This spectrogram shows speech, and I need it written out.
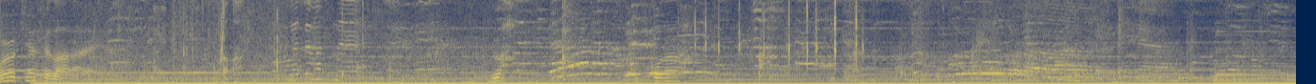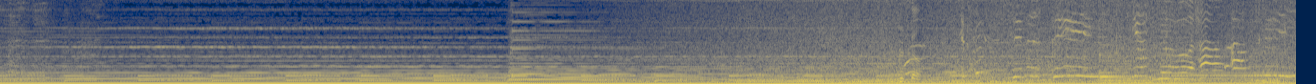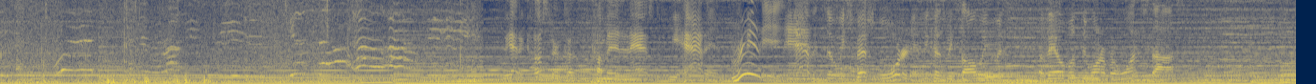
ワーてますね。うわここだ。Come in and asked if we had it. Really? We have it, so we specially ordered it because we saw it was available through one of our one stops.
